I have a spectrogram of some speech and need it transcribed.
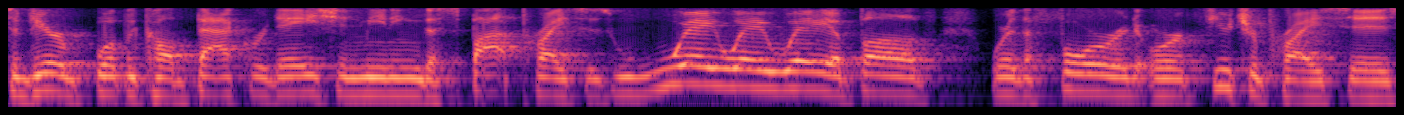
severe what we call backwardation, meaning the spot price is way, way, way above where the forward or future price is.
